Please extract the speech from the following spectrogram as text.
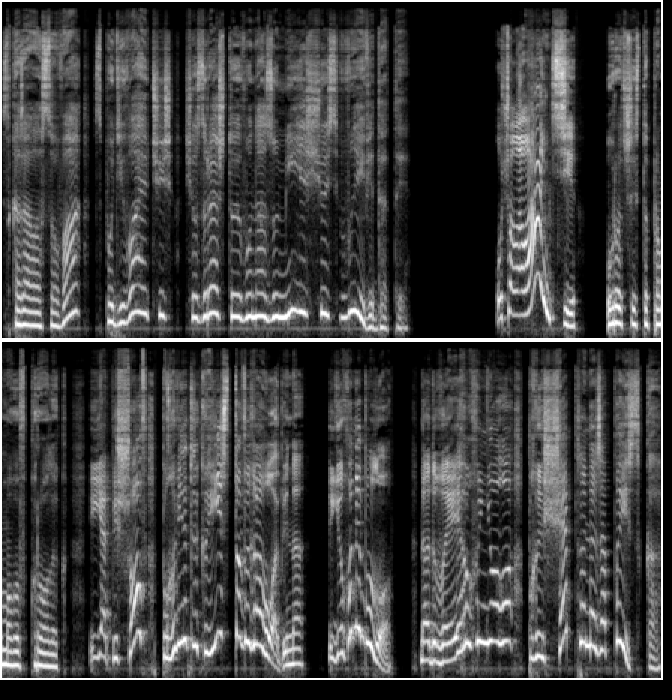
Сказала сова, сподіваючись, що зрештою вона зуміє щось вивідати. У чолованці урочисто промовив кролик. я пішов провідати Крістовера Робіна. Його не було. На дверях у нього прищеплена записка.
